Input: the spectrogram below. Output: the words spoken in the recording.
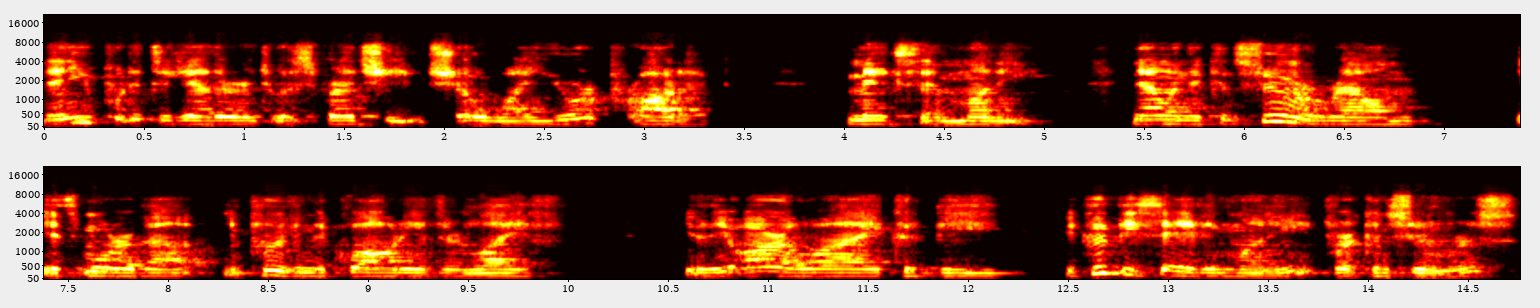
Then you put it together into a spreadsheet and show why your product makes them money. Now, in the consumer realm, it's more about improving the quality of their life. You know, the ROI could be it could be saving money for consumers,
